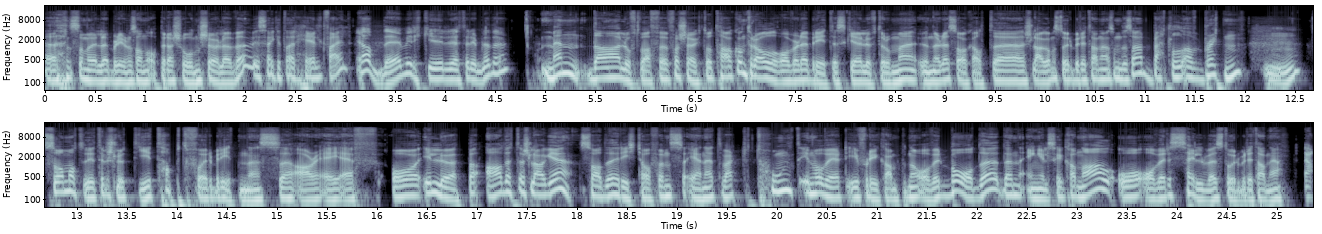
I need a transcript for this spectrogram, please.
Eh, Som vel blir noe sånn Operasjon Sjøløve, hvis jeg ikke tar helt feil. Ja, det virker rett rimelig, det. Men da Luftwaffe forsøkte å ta kontroll over det britiske luftrommet under det såkalte slaget om Storbritannia, som du sa, Battle of Britain, så måtte de til slutt gi tapt for britenes RAF. Og i løpet av dette slaget så hadde Richthoffens enhet vært tungt involvert i flykampene over både Den engelske kanal og over selve Storbritannia. Ja,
